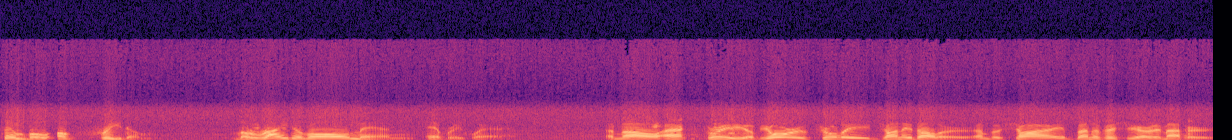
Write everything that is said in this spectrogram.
symbol of freedom, the right of all men everywhere. And now, Act Three of yours truly, Johnny Dollar, and the Shy Beneficiary Matter.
